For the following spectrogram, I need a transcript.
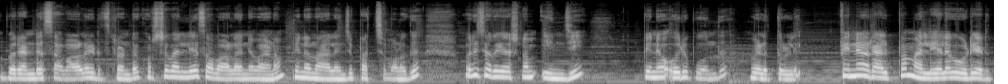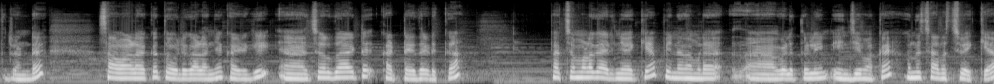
അപ്പോൾ രണ്ട് സവാള എടുത്തിട്ടുണ്ട്. കുറച്ച് വലിയ സവാള തന്നെ വേണം. പിന്നെ നാലഞ്ച് പച്ചമുളക് ഒരു ചെറിയ കഷ്ണം ഇഞ്ചി പിന്നെ ഒരു പൂന്ത് വെളുത്തുള്ളി. പിന്നെ ഒരല്പം മല്ലിയില കൂടി എടുത്തിട്ടുണ്ട്. സവാളയൊക്കെ തോൽ കളഞ്ഞ് കഴുകി ചെറുതായിട്ട് കട്ട് ചെയ്തെടുക്കുക. പച്ചമുളക് അരിഞ്ഞ് വയ്ക്കുക പിന്നെ നമ്മുടെ വെളുത്തുള്ളിയും ഇഞ്ചിയും ഒക്കെ ഒന്ന് ചതച്ച് വയ്ക്കുക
